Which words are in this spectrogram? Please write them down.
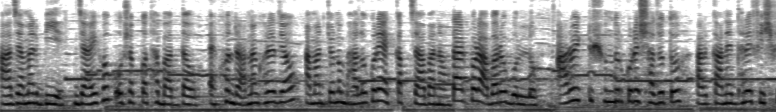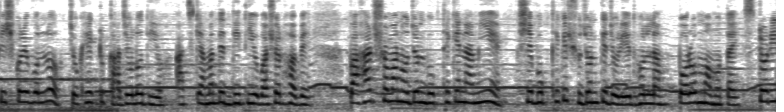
আজ আমার বিয়ে। যাই হোক, ওসব কথা বাদ দাও। এখন রান্নাঘরে যাও, আমার জন্য ভালো করে এক কাপ চা বানাও। তারপর আবারও বলল, আরও একটু সুন্দর করে সাজতো আর কানের ধারে ফিসফিস করে বলল, চোখে একটু কাজলও দিও। আজকে আমাদের দ্বিতীয় বাসর হবে। পাহাড় সমান ওজন বুক থেকে নামিয়ে সে বুক থেকে সুজনকে জড়িয়ে ধরলাম, পরম মমতায়। স্টোরি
